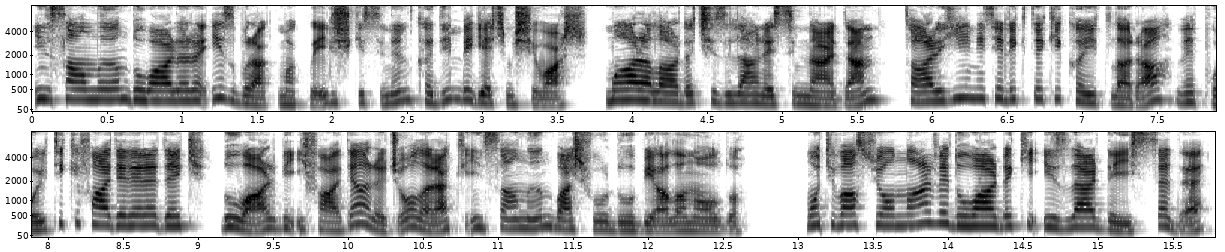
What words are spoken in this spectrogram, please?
İnsanlığın duvarlara iz bırakmakla ilişkisinin kadim bir geçmişi var. Mağaralarda çizilen resimlerden, tarihi nitelikteki kayıtlara ve politik ifadelere dek duvar bir ifade aracı olarak insanlığın başvurduğu bir alan oldu. Motivasyonlar ve duvardaki izler değişse de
